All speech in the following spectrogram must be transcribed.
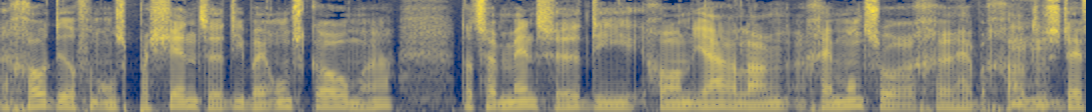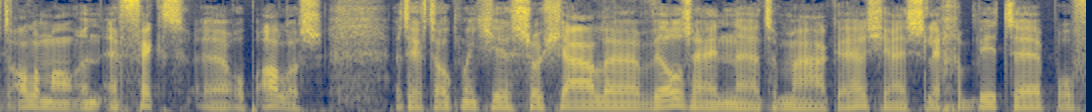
een groot deel van onze patiënten die bij ons komen, dat zijn mensen die gewoon jarenlang geen mondzorg eh, hebben gehad. Mhm. Dus het heeft allemaal een effect eh, op alles. Het heeft ook met je sociale welzijn eh, te maken. Hè. Als jij slecht gebit hebt of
